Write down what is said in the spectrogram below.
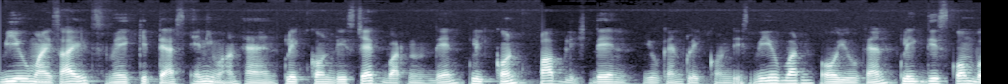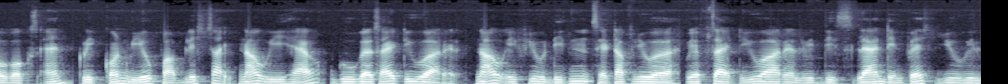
view my sites make it as anyone and click on this check button then click on publish. Then you can click on this view button or you can click this combo box and click on view publish site. Now we have google site url now if you didn't set up your website url with this landing page you will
